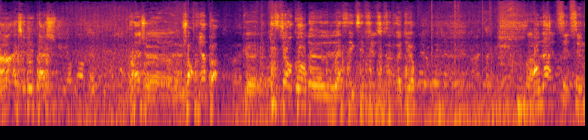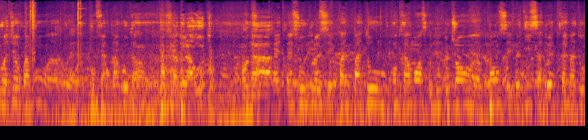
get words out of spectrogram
Hein, elle se détache. Ça je j'en reviens pas. Que- Qu'est-ce qu'il y a encore de, de assez exceptionnel sur cette voiture? On a- C'est une voiture vraiment pour, faire de la route. Hein. Pour faire de la route, on a Très très souple, c'est pas de bateau, contrairement à ce que beaucoup de gens euh, pensent et me disent, ça doit être très bateau.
